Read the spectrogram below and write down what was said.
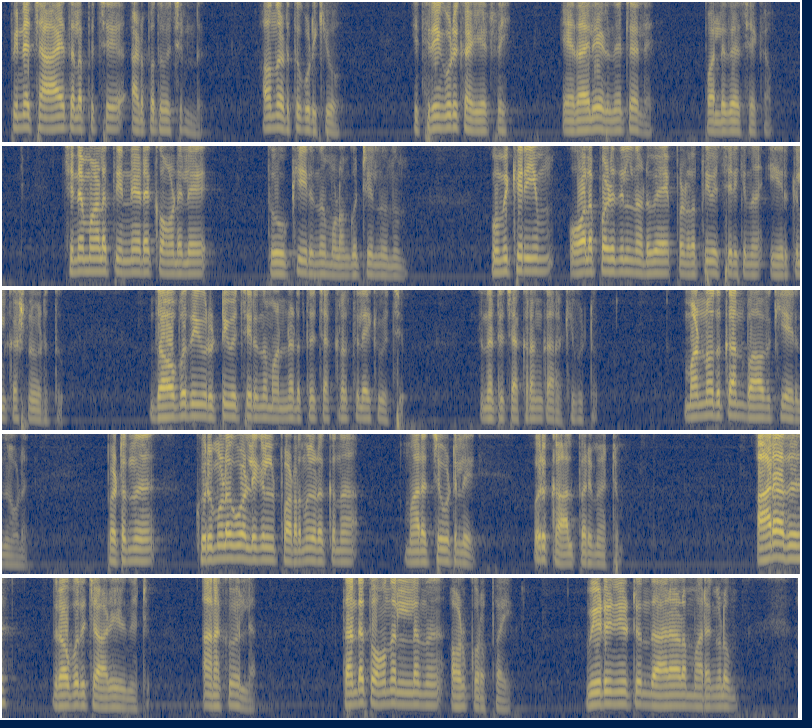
പിന്നെ ചായ തിളപ്പിച്ച് അടുപ്പത്ത് വെച്ചിട്ടുണ്ട്. അതൊന്ന് എടുത്ത് കുടിക്കുമോ ഇച്ചിരിയും കൂടി കഴിയട്ടെ ഏതായാലും എഴുന്നേറ്റല്ലേ? പല്ല് തേച്ചേക്കാം. ചിന്നമാൾ തിണ്ണയുടെ കോണിൽ തൂക്കിയിരുന്ന മുളങ്കുറ്റിയിൽ നിന്നും ഉമിക്കരിയും ഓലപ്പഴുതിൽ നടുവെ പിളർത്തി വെച്ചിരിക്കുന്ന ഈർക്കിൽ കഷ്ണം എടുത്തു. ദ്രൗപതി ഉരുട്ടി വെച്ചിരുന്ന മണ്ണെടുത്ത് ചക്രത്തിലേക്ക് വെച്ചു. എന്നിട്ട് ചക്രം കറക്കി വിട്ടു. മണ്ണൊതുക്കാൻ ഭാവിക്കുകയായിരുന്നു അവൾ പെട്ടെന്ന് കുരുമുളക് വള്ളികൾ പടർന്നു കിടക്കുന്ന മരച്ചുവട്ടിൽ ഒരു കാൽപ്പരിമാറ്റം ആരാത്? ദ്രൗപദി ചാടി എഴുന്നേറ്റു. അനക്കുമല്ല. തന്റെ തോന്നലല്ലെന്ന് അവൾക്കുറപ്പായി വീടിന് ചുറ്റും ധാരാളം മരങ്ങളും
